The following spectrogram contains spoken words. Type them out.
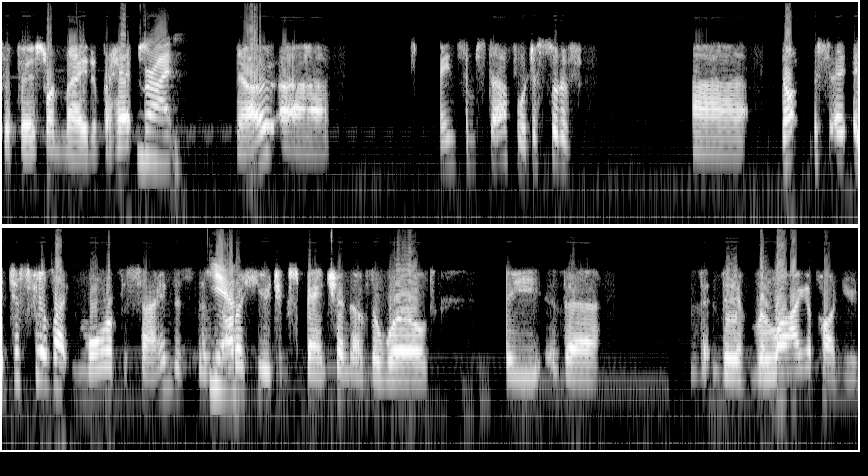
the first one made, and perhaps right. you know, uh, explain some stuff, or just sort of uh, not. It, it just feels like more of the same. There's, there's Yeah. not a huge expansion of the world. The the they're relying upon you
